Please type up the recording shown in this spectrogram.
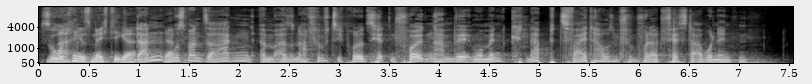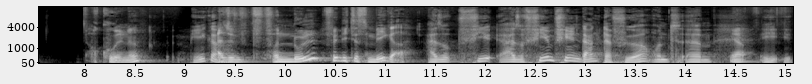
So, Machen ist mächtiger. Dann ja? muss man sagen, ähm, also nach 50 produzierten Folgen haben wir im Moment knapp 2500 feste Abonnenten. Auch cool, ne? Mega. Also von null finde ich das mega. Also viel, also vielen, vielen Dank dafür. Und ähm, Ja. ich,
